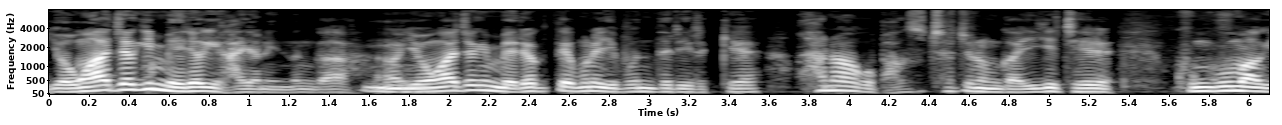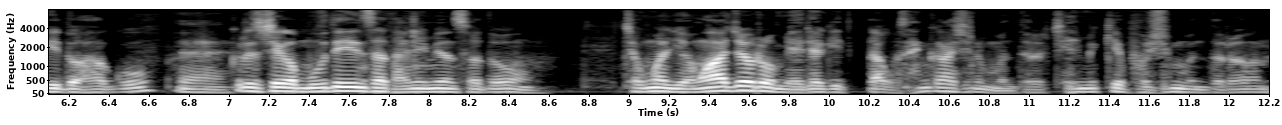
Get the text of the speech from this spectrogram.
영화적인 매력이 과연 있는가? 어, 음. 영화적인 매력 때문에 이분들이 이렇게 환호하고 박수 쳐주는가? 이게 제일 궁금하기도 하고. 예. 그래서 제가 무대 인사 다니면서도 정말 영화적으로 매력이 있다고 생각하시는 분들, 재밌게 보신 분들은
